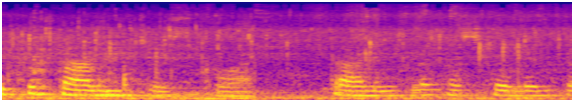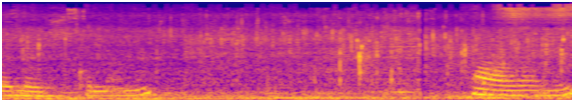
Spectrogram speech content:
ఇప్పుడు తాలింపు చేసుకోవాలి. తాలింపులో ఫస్ట్ వెల్లుల్లిపాయలు వేసుకున్నాను. ఆవాలి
